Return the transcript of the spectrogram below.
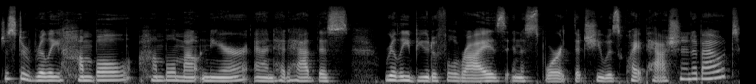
just a really humble, humble mountaineer and had had this really beautiful rise in a sport that she was quite passionate about.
